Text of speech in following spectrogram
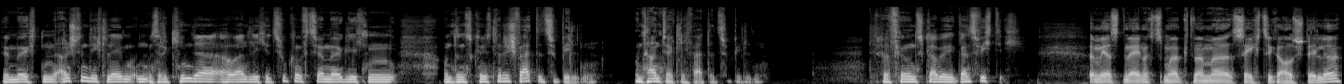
wir möchten anständig leben und unsere Kinder eine ordentliche Zukunft zu ermöglichen und uns künstlerisch weiterzubilden und handwerklich weiterzubilden. Das war für uns, glaube ich, ganz wichtig. Am ersten Weihnachtsmarkt waren wir 60 Aussteller.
